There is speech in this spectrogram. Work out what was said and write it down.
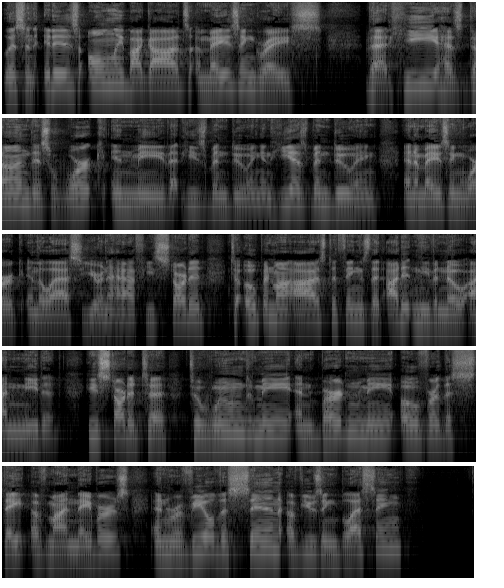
Listen, it is only by God's amazing grace that He has done this work in me that He's been doing. And He has been doing an amazing work in the last year and a half. He started to open my eyes to things that I didn't even know I needed. He started to, to wound me and burden me over the state of my neighbors and reveal the sin of using blessing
